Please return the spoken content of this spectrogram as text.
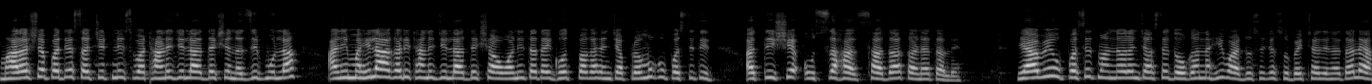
महाराष्ट्र प्रदेश सचिटणीस व ठाणे जिल्हा अध्यक्ष नजीब मुल्ला आणि महिला आघाडी ठाणे जिल्हा अध्यक्ष वनिताताई घोतपगार यांच्या प्रमुख उपस्थितीत अतिशय उत्साहात साजरा करण्यात आले. यावेळी उपस्थित मान्यवरांच्या हस्ते दोघांनाही वाढदिवसाच्या शुभेच्छा देण्यात आल्या.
